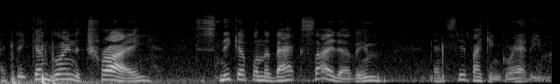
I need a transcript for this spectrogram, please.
I think I'm going to try to sneak up on the back side of him and see if I can grab him.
